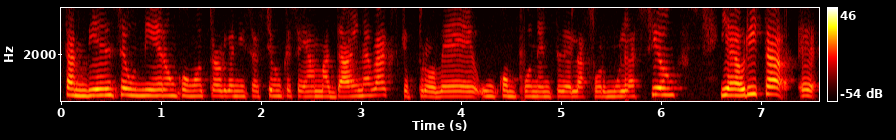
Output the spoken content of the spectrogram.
También se unieron con otra organización que se llama Dynavax, que provee un componente de la formulación. Y ahorita, eh,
